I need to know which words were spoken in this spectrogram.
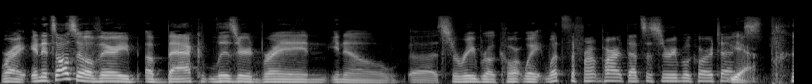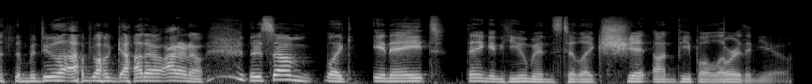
Right, and it's also a very a back lizard brain, you know, uh, cerebral cor. Wait, what's the front part? That's a cerebral cortex. Yeah. the medulla oblongata. I don't know. There's some like innate thing in humans to like shit on people lower than you.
